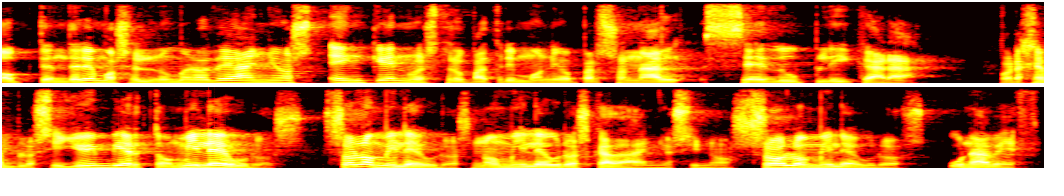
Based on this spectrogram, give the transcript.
obtendremos el número de años en que nuestro patrimonio personal se duplicará. Por ejemplo, si yo invierto 1.000 euros, solo 1.000 euros, no 1.000 euros cada año, sino solo 1.000 euros una vez,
